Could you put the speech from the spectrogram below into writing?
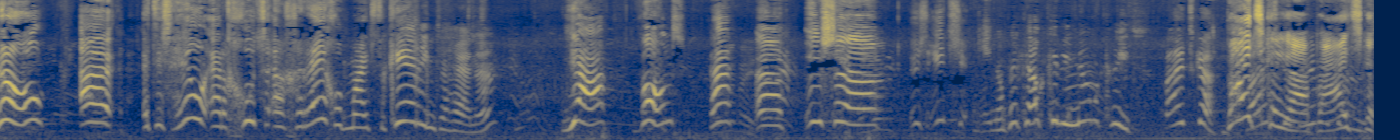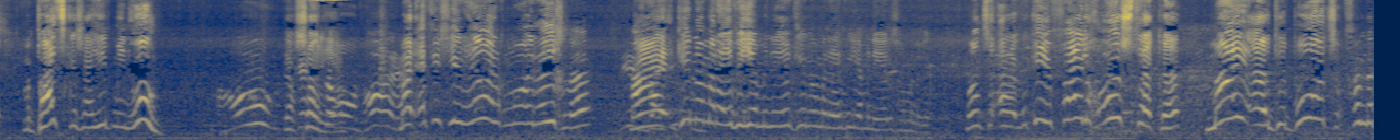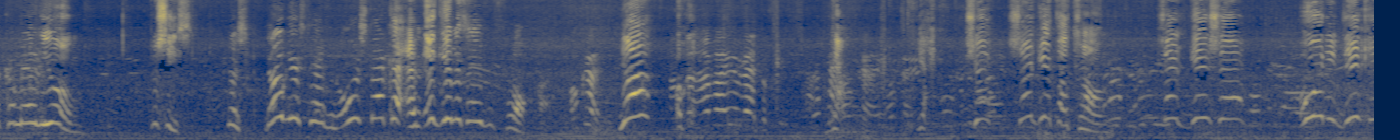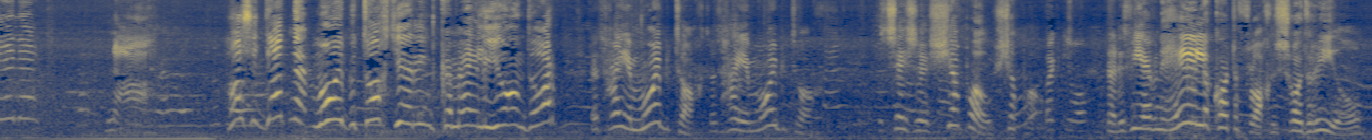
Nou, eh, het is heel erg goed eh, geregeld met het verkeer in te hennen. Ja, want, hè, eh is, is ietsje... Nee, dan ben ik elke keer die naam kwijt. Bijtske. Bijtske, ja, Bijtske. Maar Bijtske zei hier mijn hoen. Oh, Ja, sorry? Maar het is hier heel erg mooi regelen. Maar geef nog maar even hier meneer, geef nog maar even hier meneer. is allemaal. Want eh, we kunnen je veilig oorstekken met eh, de boord van de chameleon. Precies. Dus Dook eerst even oorstekken en ik ga het even vloggen. Oké. Ja? Dan hebben wij een wet op fiets. Ja. Oké, oké. Ja. Zo, zo gaat dat dan. Zo ze oor die dik hinnen. Nou, als je dat net mooi betocht hier in het chameleondorp, dat ga je mooi betocht. Dat ga je mooi betocht. Dat zei ze chapeau, chapeau. Dankjewel. Nou, dit is weer even een hele korte vlog, een soort reel.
